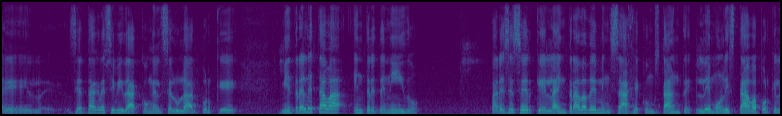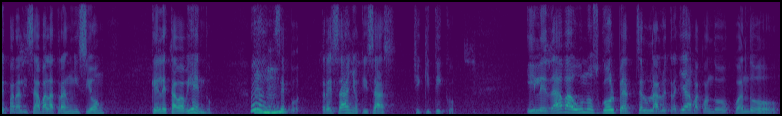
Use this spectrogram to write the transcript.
eh, cierta agresividad con el celular porque mientras él estaba entretenido, parece ser que la entrada de mensaje constante le molestaba porque le paralizaba la transmisión que él estaba viendo. tres años quizás, chiquitico. Y le daba unos golpes al celular, lo estrellaba cuando, cuando,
